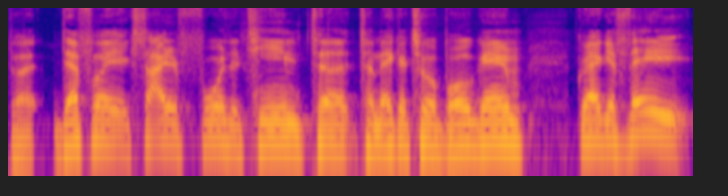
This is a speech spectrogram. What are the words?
But definitely excited for the team to to make it to a bowl game. Greg, if they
